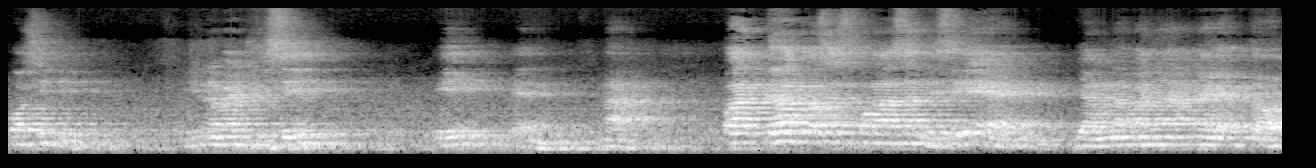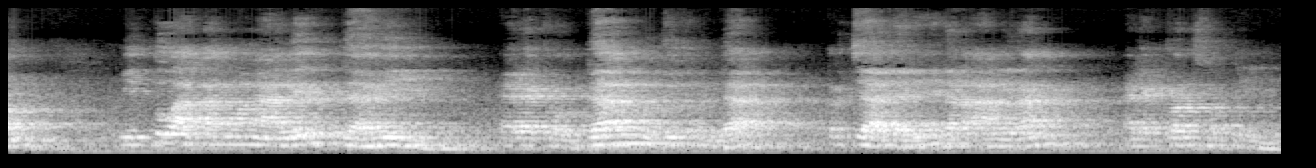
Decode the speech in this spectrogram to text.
positif. Ini namanya DCEN. Nah, pada proses pemanasan DCEN yang namanya elektron itu akan mengalir dari elektroda menuju ke benda kerja. Jadi ini adalah aliran elektron seperti ini.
